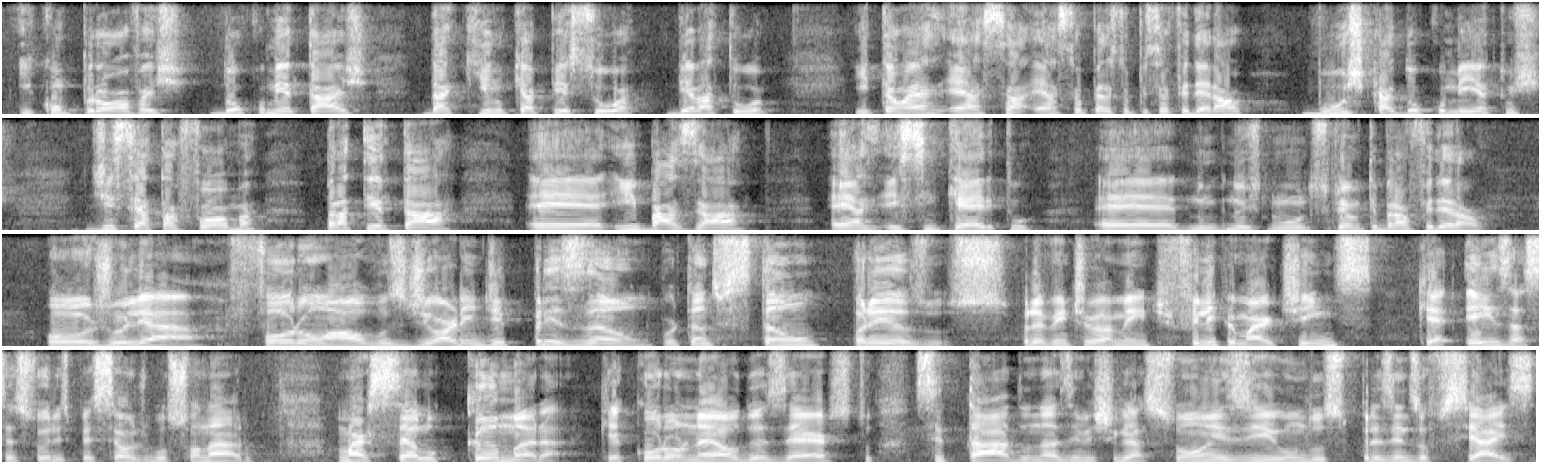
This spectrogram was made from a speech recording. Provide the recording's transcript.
e com provas documentais daquilo que a pessoa delatou. Então, é, essa, essa Operação Polícia Federal busca documentos, de certa forma, para tentar é, embasar é, esse inquérito é, no, no, Supremo Tribunal Federal. Ô, Julia, foram alvos de ordem de prisão, portanto, estão presos preventivamente Felipe Martins que é ex-assessor especial de Bolsonaro, Marcelo Câmara, que é coronel do Exército, citado nas investigações e um dos presentes oficiais,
